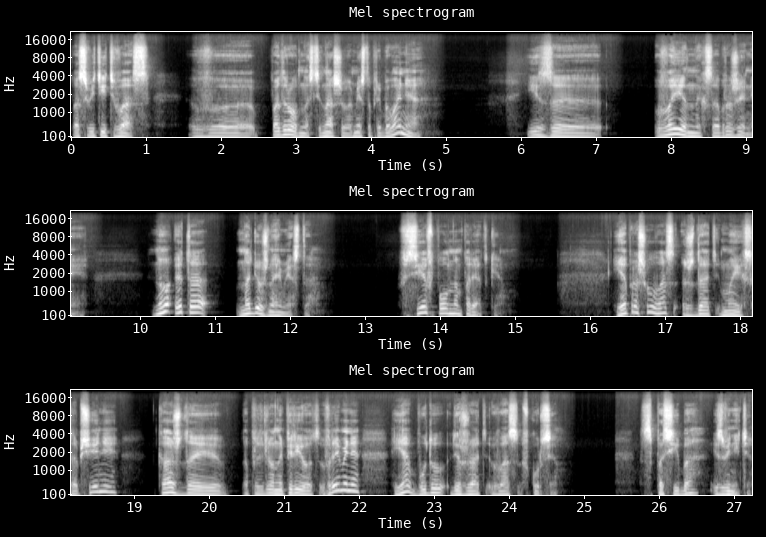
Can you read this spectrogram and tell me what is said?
посвятить вас в подробности нашего места пребывания из э, военных соображений. Но это надежное место. Все в полном порядке. Я прошу вас ждать моих сообщений – каждый определенный период времени я буду держать вас в курсе. Спасибо, извините.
